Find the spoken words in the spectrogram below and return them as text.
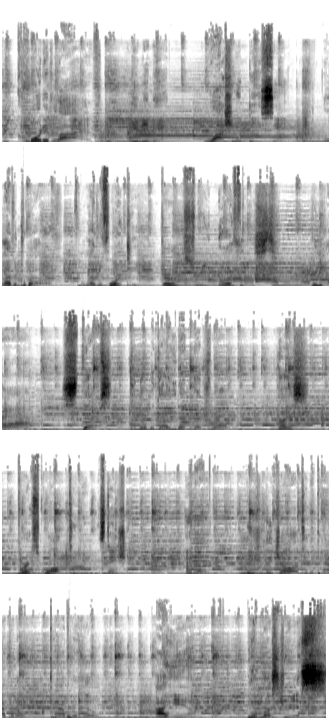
recorded live, Union Inn, Washington, D.C., 1112, 1114, 3rd Street, Northeast. We are steps to NoMa-Gallaudet Metro. Nice brisk walk to Union Station, and a leisurely jog to the Capitol, Capitol Hill. I am the illustrious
